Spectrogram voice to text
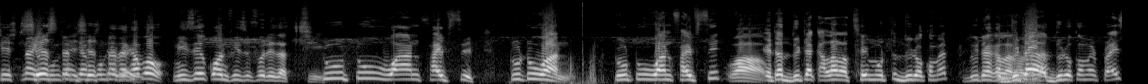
শেষ নাই কোনটা দেখাবো? নিজেও কনফিউজ হয়ে যাচ্ছি। Two two one five seat two two one two two one five seat এটা দুইটা কালার আছে এই মুহূর্তে দুই রকমের। দুইটা কালার দুইটা দুই রকমের প্রাইস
